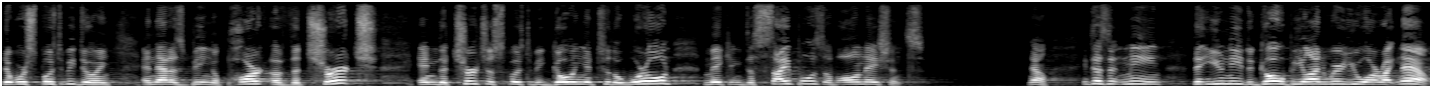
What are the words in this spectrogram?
that we're supposed to be doing, and that is being a part of the church. And the church is supposed to be going into the world, making disciples of all nations. Now, it doesn't mean that you need to go beyond where you are right now.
